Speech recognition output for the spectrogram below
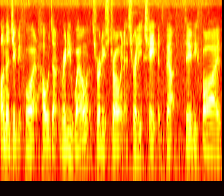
on the Jeep before. It holds up really well, it's really strong and it's really cheap. It's about 35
